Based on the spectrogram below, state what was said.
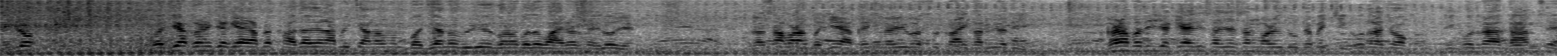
મિત્રો, ભજીયા ઘણી જગ્યાએ આપણે ખાધા છે અને આપણી ચેનલમાં ભજીયાનો વીડિયો ઘણો બધો વાયરલ થયેલો છે. રસાવાળા ભજીયા કંઈક નવી વસ્તુ ટ્રાય કરવી હતી. ઘણા બધી જગ્યાએથી સજેશન મળ્યું હતું કે ભાઈ ચિખોદરા ચોક, ચિખોદરા ગામ છે.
